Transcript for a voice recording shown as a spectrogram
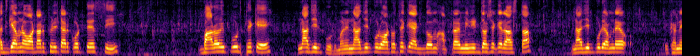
আজকে আমরা ওয়াটার ফিল্টার করতে এসেছি বারুইপুর থেকে নাজিরপুর। মানে নাজিরপুর অটো থেকে একদম আপনার মিনিট দশেকের রাস্তা। নাজিরপুরে আমরা এখানে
